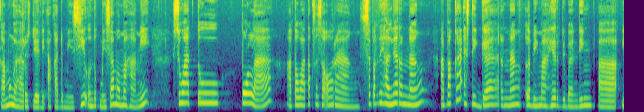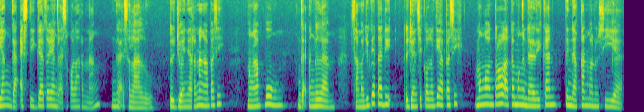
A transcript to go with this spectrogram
kamu nggak harus jadi akademisi untuk bisa memahami suatu pola atau watak seseorang. Seperti halnya renang, apakah S3 renang lebih mahir dibanding uh, yang nggak S3 atau yang nggak sekolah renang? Nggak selalu. Tujuannya renang apa sih? Mengapung nggak tenggelam. Sama juga tadi, tujuan psikologi apa sih? Mengontrol atau mengendalikan tindakan manusia.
